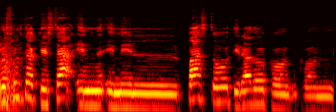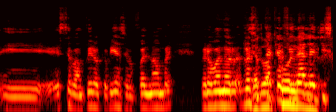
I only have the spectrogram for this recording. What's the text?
resulta que está en, el pasto tirado con, eh, este vampiro que brilla, se me fue el nombre, pero bueno, resulta que al final le dice,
